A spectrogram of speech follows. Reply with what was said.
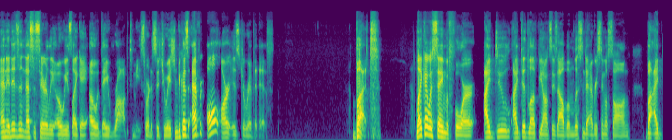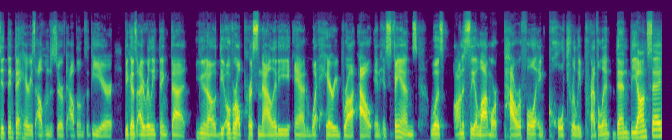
And it isn't necessarily always like a oh they robbed me sort of situation because every all art is derivative. But like I was saying before, I do I did love Beyonce's album, listen to every single song, but I did think that Harry's album deserved album of the year because I really think that, you know, the overall personality and what Harry brought out in his fans was honestly a lot more powerful and culturally prevalent than Beyonce.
